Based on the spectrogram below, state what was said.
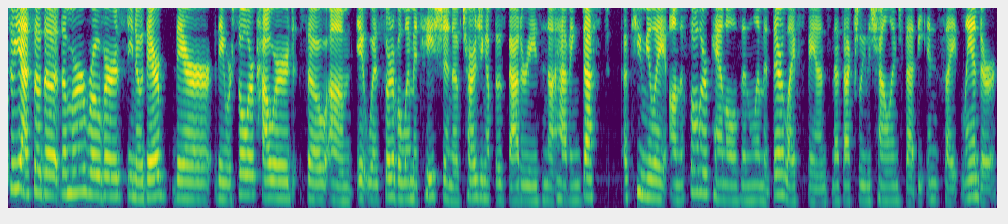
so yeah. So the the MER rovers, you know, they're they're they were solar powered. So um, it was sort of a limitation of charging up those batteries and not having dust accumulate on the solar panels and limit their lifespans. And that's actually the challenge that the InSight lander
